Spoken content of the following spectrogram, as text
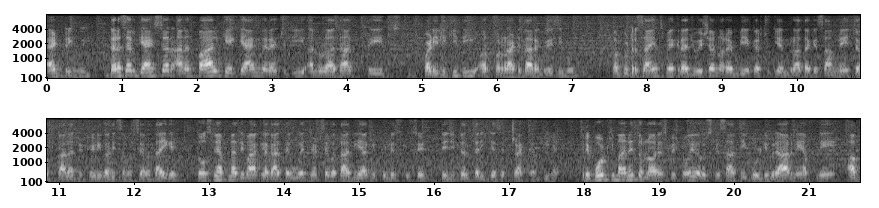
एंट्री हुई। दरअसल गैंगस्टर आनंदपाल के गैंग में रह चुकी अनुराधा तेज थी, पढ़ी लिखी थी और फर्राटेदार अंग्रेज़ी बोलती कंप्यूटर साइंस में ग्रेजुएशन और एमबीए कर चुकी अनुराधा के सामने जब काला जठेड़ी वाली समस्या बताई गई तो उसने अपना दिमाग लगाते हुए झट से बता दिया कि पुलिस उसे डिजिटल तरीके से ट्रैक करती है। रिपोर्ट की माने तो लॉरेंस बिश्नोई और उसके साथी गोल्डी बरार ने अपने अब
